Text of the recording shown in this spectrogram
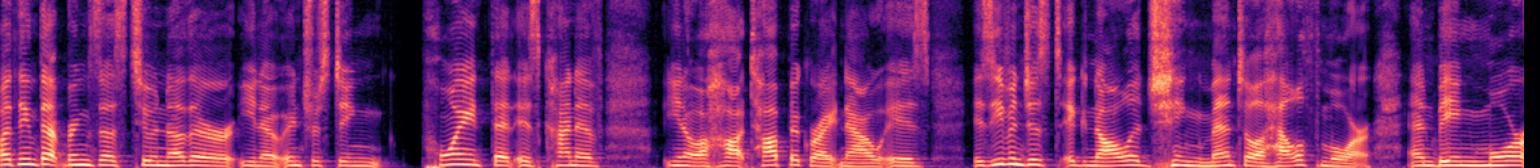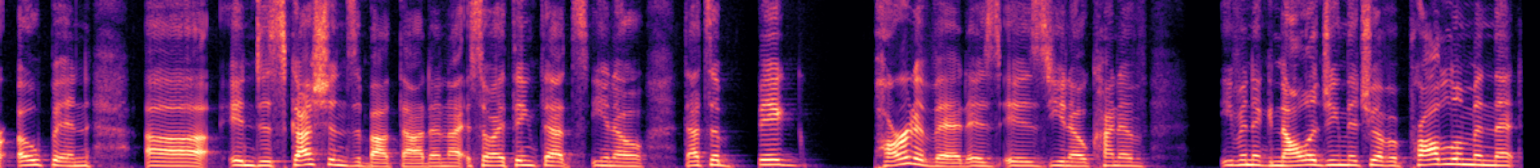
Well, I think that brings us to another, you know, interesting point that is kind of you know a hot topic right now is is even just acknowledging mental health more and being more open uh, in discussions about that. And I, so i think that's you know that's a big part of it is is you know kind of even acknowledging that you have a problem and that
